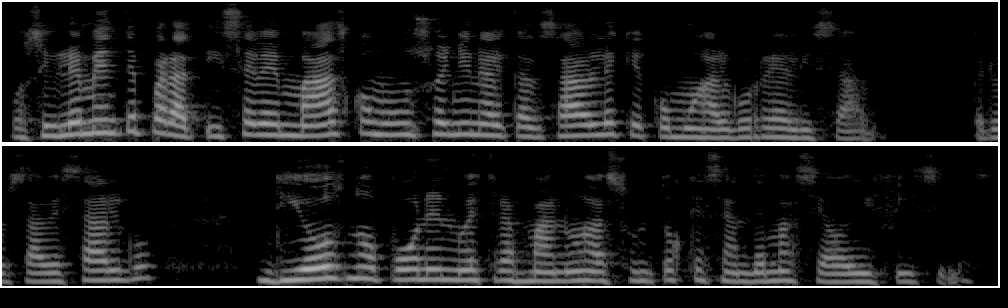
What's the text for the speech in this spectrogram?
Posiblemente para ti se ve más como un sueño inalcanzable que como algo realizable. Pero sabes algo, Dios no pone en nuestras manos asuntos que sean demasiado difíciles.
